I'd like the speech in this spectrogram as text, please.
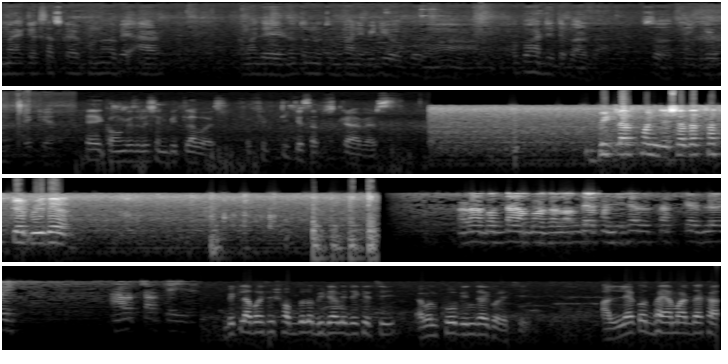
তোমার এক লাখ সাবস্ক্রাইব পূর্ণ হবে আর আমাদের নতুন নতুন ফানি ভিডিও উপহার দিতে পারবা। So thank you take care Hey, congratulations Bitla boys for 50k subscribers. বিটলার পঞ্চাশ হাজার সাবস্ক্রাইব হয়ে বয়সে সবগুলো ভিডিও আমি দেখেছি এবং খুব এনজয় করেছি। আর লেখত ভাই আমার দেখা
